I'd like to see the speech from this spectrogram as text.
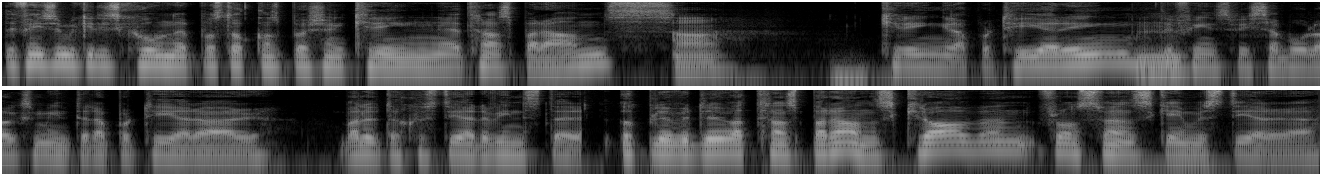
Det finns ju mycket diskussioner på Stockholmsbörsen kring eh, transparens, Ja. kring rapportering. Mm. Det finns vissa bolag som inte rapporterar valutajusterade vinster. Upplever du att transparenskraven från svenska investerare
